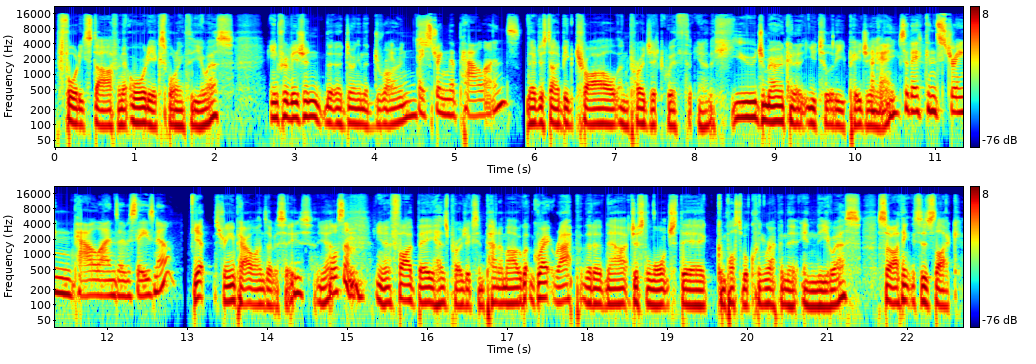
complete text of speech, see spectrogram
40 staff and they're already exporting to the US. Infravision that are doing the drones. They string the power lines. They've just done a big trial and project with you know the huge American utility PG&E. Okay, so they can string power lines overseas now. Yep, stringing power lines overseas. Yeah, awesome. You know, 5B has projects in Panama. We've got Great Wrap that have now just launched their compostable cling wrap in the in the US. So I think this is like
